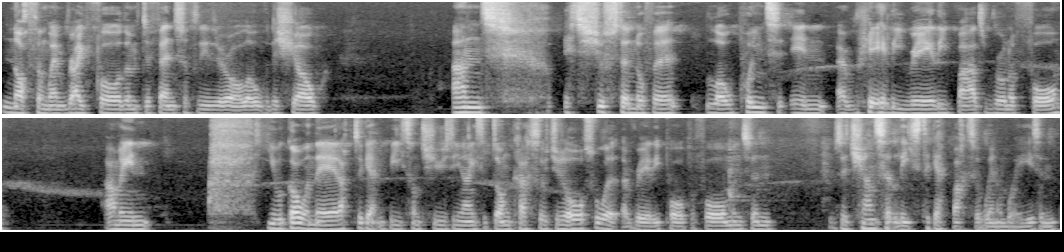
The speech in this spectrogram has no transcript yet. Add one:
nothing went right for them. Defensively, they're all over the show. And it's just another low point in a really, really bad run of form. I mean, you were going there after getting beat on Tuesday night at Doncaster, which is also a, a really poor performance, and it was a chance at least to get back to winning ways. And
